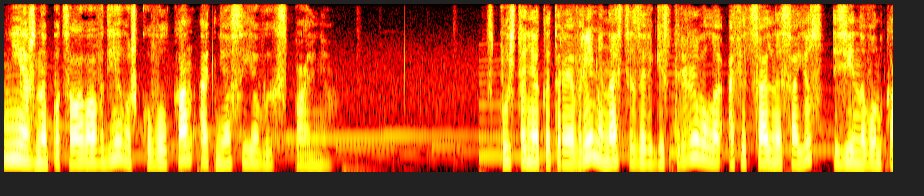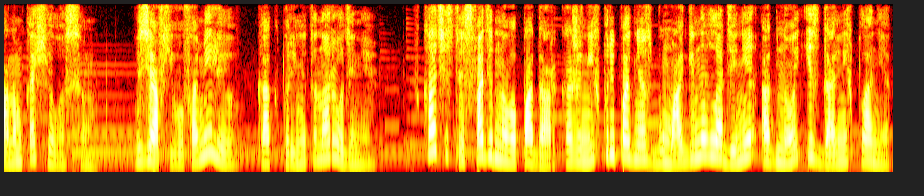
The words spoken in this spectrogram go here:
Нежно поцеловав девушку, вулкан отнес ее в их спальню. Спустя некоторое время Настя зарегистрировала официальный союз с Зиной Вулканом Кахилосом, взяв его фамилию, как принято на родине. В качестве свадебного подарка жених преподнес бумаги на владение одной из дальних планет.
